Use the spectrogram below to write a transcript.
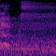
X.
